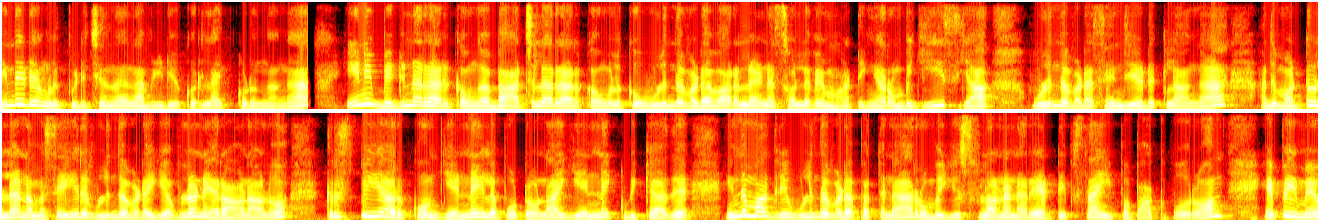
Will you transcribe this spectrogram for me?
இந்த வீடியோ உங்களுக்கு பிடிச்சிருந்ததுன்னா வீடியோக்கு ஒரு லைக் கொடுங்கங்க. இனி பிகினராக இருக்கவங்க பேச்சுலராக இருக்கவங்களுக்கு உளுந்த வடை வரலைன்னு சொல்லவே மாட்டீங்க. ரொம்ப ஈஸியாக உளுந்த வடை செஞ்சு எடுக்கலாங்க. அது மட்டும் இல்லை நம்ம செய்கிற உளுந்த வடை எவ்வளோ நேரம் ஆனாலும் கிறிஸ்பியாக இருக்கும். எண்ணெயில் போட்டோன்னா எண்ணெய் குடிக்காது. இந்த மாதிரி உளுந்த வடை பற்றின ரொம்ப யூஸ்ஃபுல்லான நிறைய டிப்ஸ் தான் இப்போ பார்க்க போகிறோம் எப்பயுமே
